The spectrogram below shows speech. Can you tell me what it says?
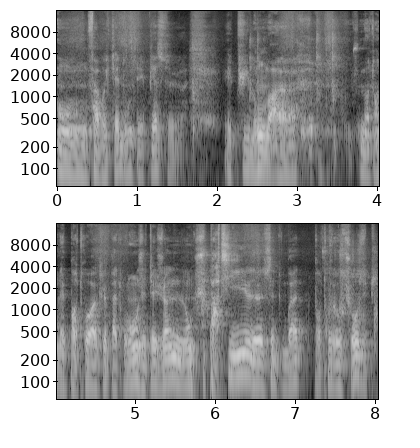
on fabriquait donc des pièces. Et puis bon, bah, je m'entendais pas trop avec le patron, j'étais jeune, donc je suis parti de cette boîte pour trouver autre chose. Et puis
